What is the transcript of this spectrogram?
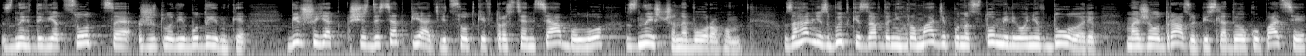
з них 900 – це житлові будинки. Більше як 65% Тростянця було знищене ворогом. Загальні збитки завдані громаді понад 100 мільйонів доларів. Майже одразу після деокупації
